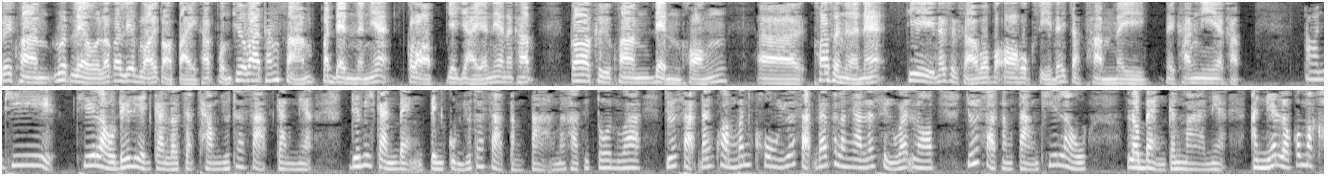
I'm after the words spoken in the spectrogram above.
ด้วยความรวดเร็วแล้วก็เรียบร้อยต่อไปครับ ผมเชื่อว่าทั้งสามประเด็นอันนี้กรอบใหญ่ ๆ อันนี้นะครับ ก็คือความเด่นของอข้อเสนอแนะ ที่นักศึกษาวบอ 64 ได้จัดทำในในครั้งนี้ครับ ตอนที่ ที่เราได้เรียนกันเราจัดทำยุทธศาสตร์กันเนี่ยได้มีการแบ่งเป็นกลุ่มยุทธศาสตร์ต่างๆนะคะพี่ต้นว่ายุทธศาสตร์ด้านความมั่นคงยุทธศาสตร์ด้านพลังงานและสิ่งแวดล้อมยุทธศาสตร์ต่างๆ ที่เราเราแบ่งกันมาเนี่ย อันนี้เราก็มาข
